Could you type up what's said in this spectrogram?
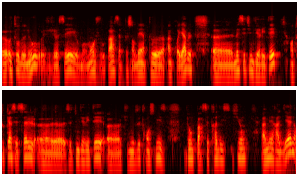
euh, autour de nous. Je sais, au moment où je vous parle, ça peut sembler un peu incroyable, mais c'est une vérité. En tout cas, c'est celle, c'est une vérité qui nous est transmise donc par ces traditions amérindiennes.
